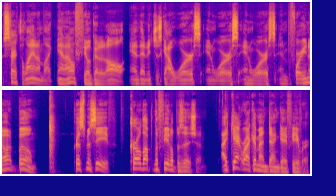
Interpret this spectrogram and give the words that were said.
start to land. I'm like, man, I don't feel good at all. And then it just got worse and worse and worse. And before you know it, boom, Christmas Eve, curled up in the fetal position. I can't recommend dengue fever.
